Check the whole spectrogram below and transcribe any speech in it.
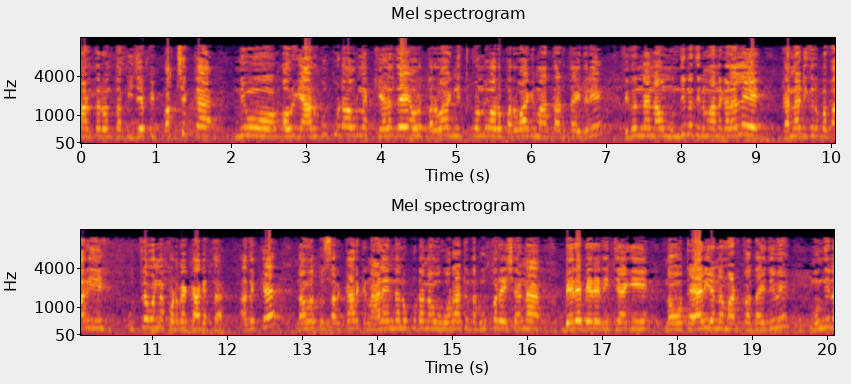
ಮಾಡ್ತಾ ಬಿಜೆಪಿ ಪಕ್ಷಕ್ಕೆ ನೀವು ಅವ್ರಿಗೆ ಯಾರಿಗೂ ಕೂಡ ಅವ್ರನ್ನ ಕೇಳದೆ, ಅವ್ರ ಪರವಾಗಿ ನಿಂತ್ಕೊಂಡು ಅವ್ರ ಪರವಾಗಿ ಮಾತಾಡ್ತಾ ಇದ್ದೀರಿ. ಇದನ್ನ ನಾವು ಮುಂದಿನ ದಿನಮಾನಗಳಲ್ಲಿ ಕನ್ನಡಿಗರು ಬಾರಿ ಉತ್ತರವನ್ನ ಕೊಡಬೇಕಾಗತ್ತ. ಅದಕ್ಕೆ ನಾವತ್ತು ಸರ್ಕಾರಕ್ಕೆ ನಾಳೆಯಿಂದನೂ ಕೂಡ ನಾವು ಹೋರಾಟದ ರೂಪರೇಷೆಯನ್ನ ಬೇರೆ ಬೇರೆ ರೀತಿಯಾಗಿ ನಾವು ತಯಾರಿಯನ್ನು ಮಾಡ್ಕೋತಾ ಇದ್ದೀವಿ. ಮುಂದಿನ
